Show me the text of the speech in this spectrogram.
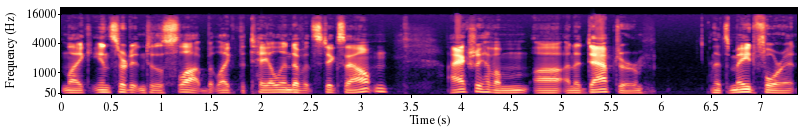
like insert it into the slot, but like the tail end of it sticks out. I actually have a uh, an adapter that's made for it,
